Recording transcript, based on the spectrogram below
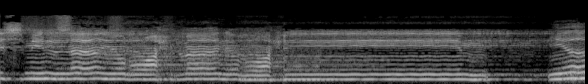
بسم الله الرحمن الرحيم. يا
